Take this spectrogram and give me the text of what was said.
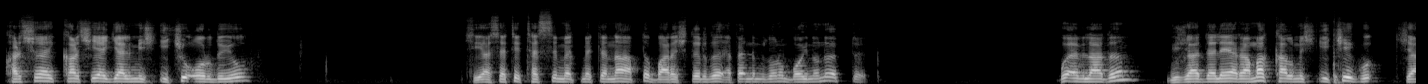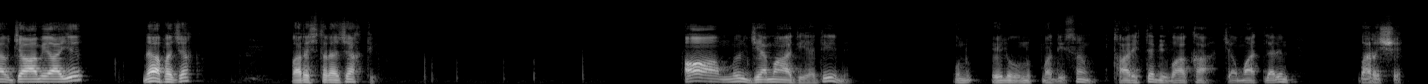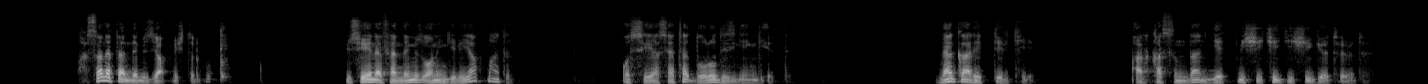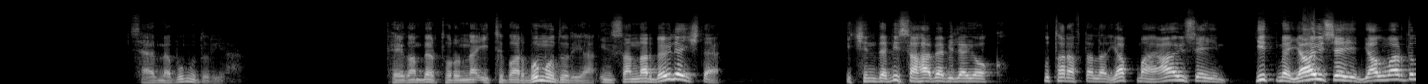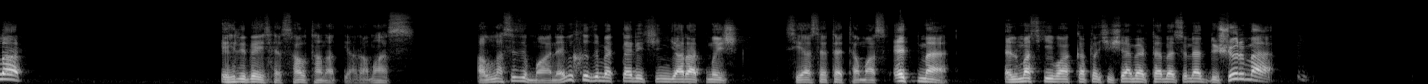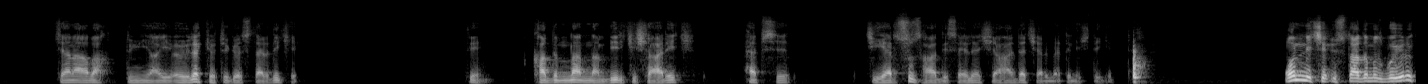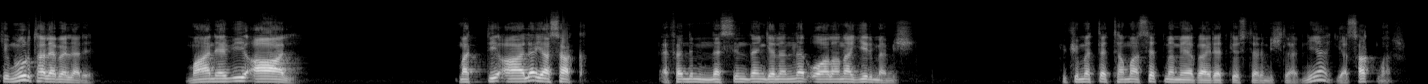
karşıya karşıya gelmiş iki orduyu siyaseti teslim etmekle ne yaptı? Barıştırdı. Efendimiz onun boynunu öptü. Bu evladım mücadeleye ramak kalmış iki camiayı ne yapacak? Barıştıracak diyor. Amül cema diye değil mi? Onu öyle unutmadıysam tarihte bir vaka. Cemaatlerin barışı. Hasan Efendimiz yapmıştır bu. Hüseyin Efendimiz onun gibi yapmadı. O siyasete dolu dizgin girdi. Ne gariptir ki arkasından 72 kişi götürdü. Sevme bu mudur ya? Peygamber torununa itibar bu mudur ya? İnsanlar böyle işte. İçinde bir sahabe bile yok. Bu taraftalar yapma ya Hüseyin. Gitme ya Hüseyin. Yalvardılar. Ehli beyte saltanat yaramaz. Allah sizi manevi hizmetler için yaratmış. Siyasete temas etme. Elmas gibi hakikaten şişe mertebesine düşürme. Cenab-ı Hak dünyayı öyle kötü gösterdi ki. Değil mi? Kadınlarla bir kişi hariç hepsi ciğersiz hadiseyle şehadet şerbetini içti gitti. Onun için üstadımız buyuruyor ki nur talebeleri manevi al, maddi ale yasak. Efendim neslinden gelenler o alana girmemiş. Hükümetle temas etmemeye gayret göstermişler. Niye? Yasak var.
